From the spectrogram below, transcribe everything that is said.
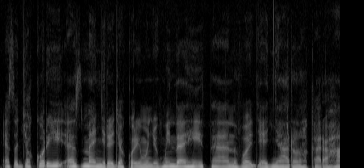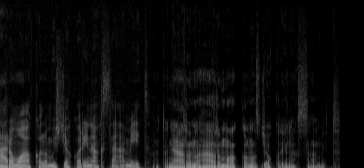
Ez a gyakori, ez mennyire gyakori mondjuk minden héten, vagy egy nyáron akár a három alkalom is gyakorinak számít? Hát a nyáron a három alkalom az gyakorinak számít.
